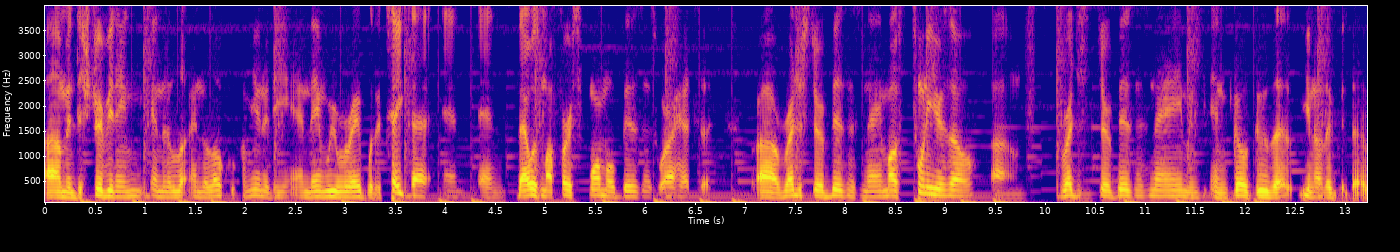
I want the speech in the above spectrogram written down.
um, and distributing in the in the local community, and then we were able to take that, and and that was my first formal business where I had to uh, register a business name. I was 20 years old. Um, register a business name and, and go through the you know the, the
